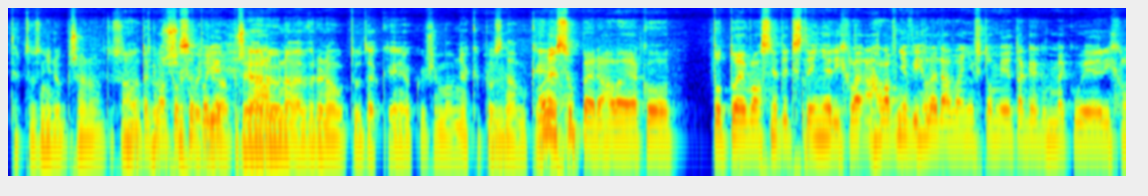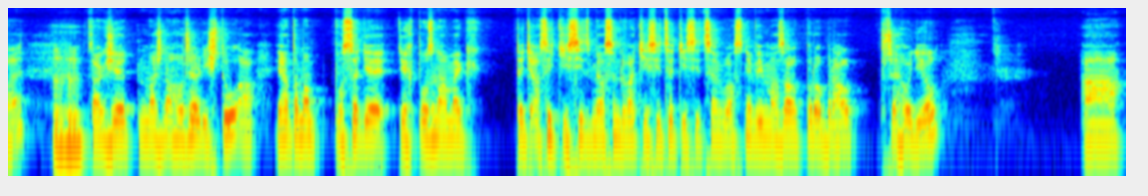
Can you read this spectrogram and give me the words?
Tak to zní dobře, no. To se no, na tak to na to se podívám. Protože já jdu na Evernote taky, jakože mám nějaké hmm. poznámky. On je a... super, ale jako toto je vlastně teď stejně rychle a hlavně vyhledávání v tom je tak, jak v Macu je rychle. Mm-hmm. Takže máš nahoře lištu a já tam mám v podstatě těch poznámek teď asi tisíc, měl jsem dva tisíce, tisíc jsem vlastně vymazal, probral, přehodil. A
